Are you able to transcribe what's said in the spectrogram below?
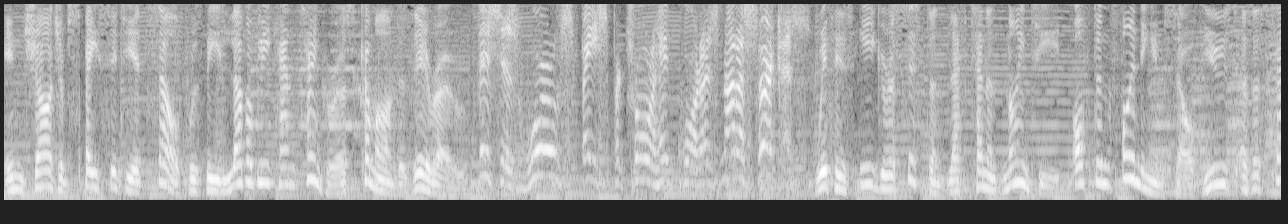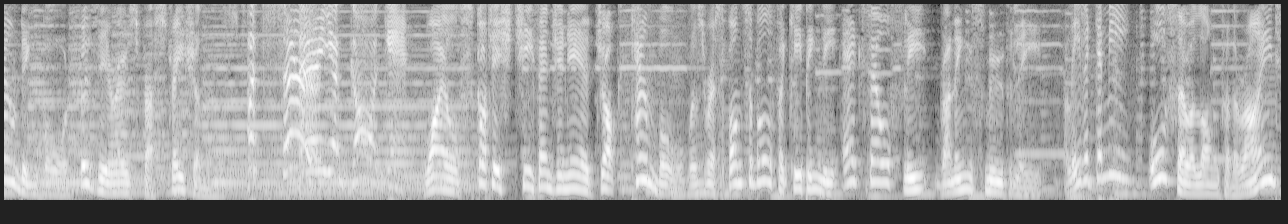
In charge of Space City itself was the lovably cantankerous Commander Zero, This is World Space Patrol headquarters, not a circus! with his eager assistant Lieutenant 90 often finding himself used as a sounding board for Zero's frustrations. But sir! There you go again! While Scottish Chief Engineer Jock Campbell was responsible for keeping the XL fleet running smoothly. Leave it to me. Also along for the ride,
